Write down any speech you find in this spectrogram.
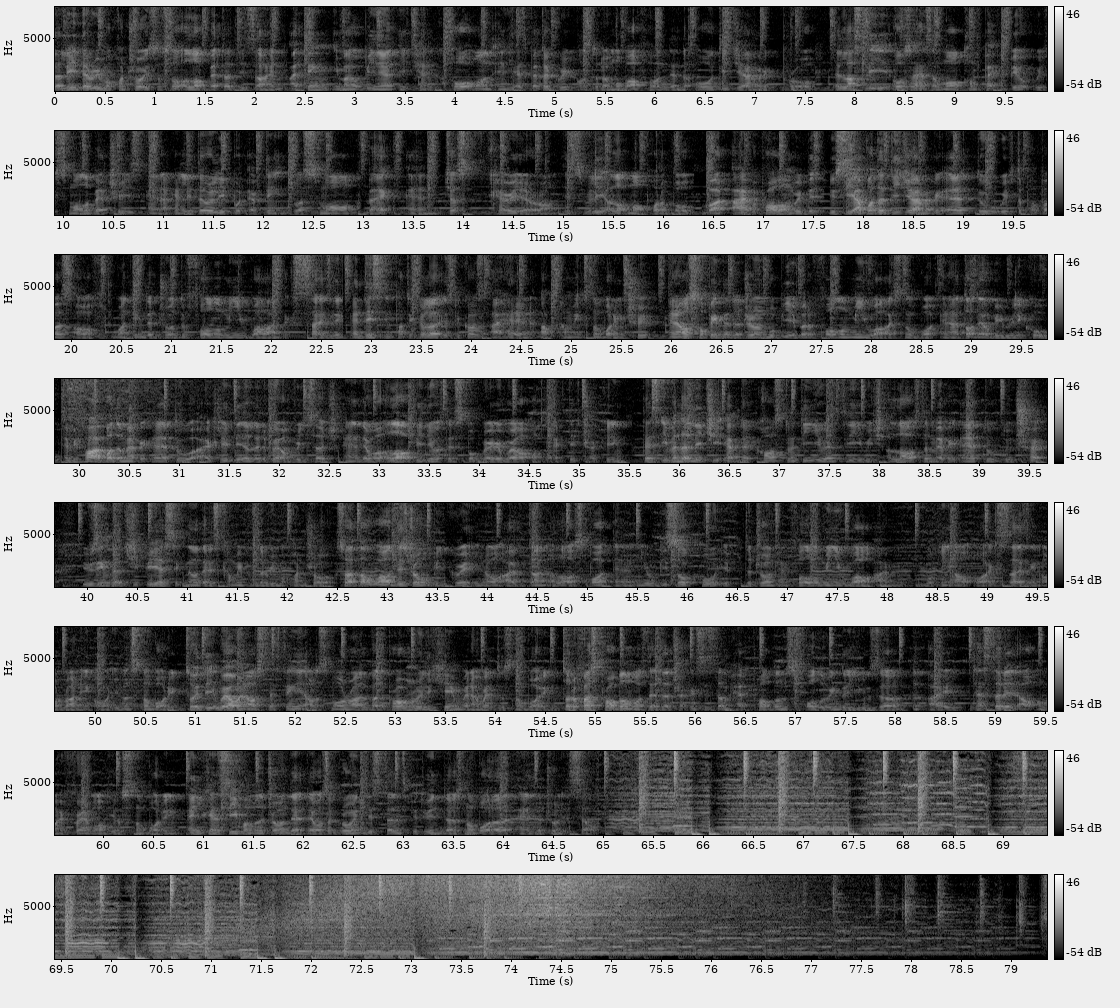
Thirdly, the remote control is also a lot better designed. I think, in my opinion, it can hold on and it has better grip onto the mobile phone than the old DJI Mavic Pro. And lastly, it also has a more compact build with smaller batteries and I can literally put everything into a small bag and just carry it around. It's really a lot more portable, but I have a problem with it. You see, I bought the DJI Mavic Air 2 with the purpose of wanting the drone to follow me while I'm exercising. And this in particular is because I had an upcoming snowboarding trip and I was hoping that the drone would be able to follow me while I snowboard and I thought that would be really cool. And before I bought the Mavic Air 2, I actually did a little bit of research and there were a lot of videos that spoke very well of the active tracking. There's even the Litchi app that costs 20 USD which allows the Mavic Air 2 to track using the GPS signal that is coming from the remote control. So I thought wow this drone would be great, you know, I've done a lot of sport and it would be so cool if the drone can follow me while I'm working out or exercising or running or even snowboarding. So it did well when I was testing it on a small run but the problem really came when I went to snowboarding. So the first problem was that the tracking system had problems following the user. I tested it out on my friend while he was snowboarding and you can see from the drone that there was a growing distance between the snowboarder and the drone itself.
